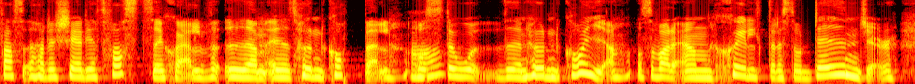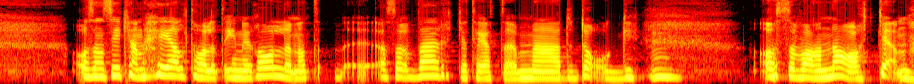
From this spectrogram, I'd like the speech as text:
fast, hade kedjat fast sig själv i, en, i ett hundkoppel och stod vid en hundkoja. Och så var det en skylt där det stod danger. Och sen så gick han helt och hållet in i rollen att, alltså verket heter Mad Dog. Mm. Och så var han naken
